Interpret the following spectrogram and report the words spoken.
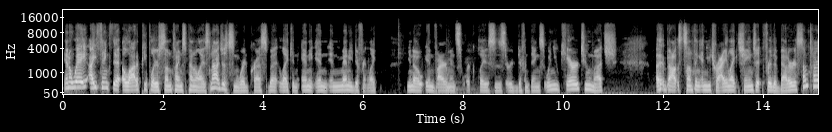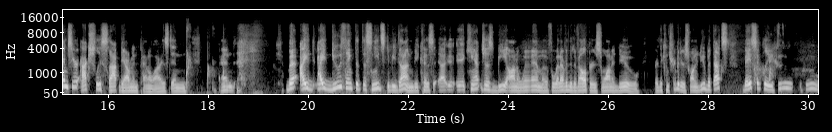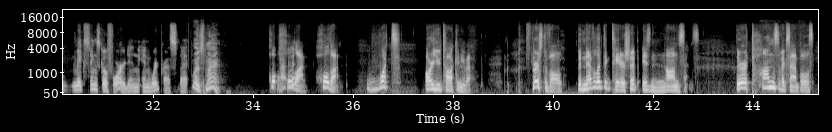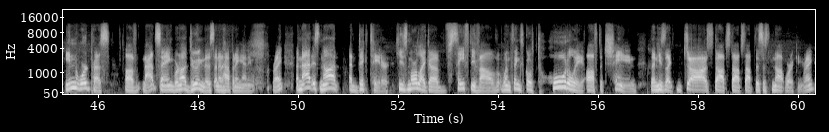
in a way, I think that a lot of people are sometimes penalized not just in WordPress but like in any in in many different like you know environments, workplaces or different things. When you care too much about something and you try and like change it for the better sometimes you're actually slapped down and penalized and and but i i do think that this needs to be done because uh, it can't just be on a whim of whatever the developers want to do or the contributors want to do but that's basically who who makes things go forward in in wordpress but well it's Matt. hold, hold on hold on. What are you talking about? First of all benevolent dictatorship is nonsense. There are tons of examples in WordPress of Matt saying we're not doing this and it happening anyway, right? And Matt is not a dictator. He's more like a safety valve. When things go totally off the chain, then he's like, stop, stop, stop. This is not working, right?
